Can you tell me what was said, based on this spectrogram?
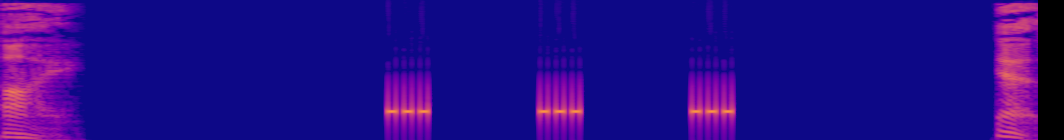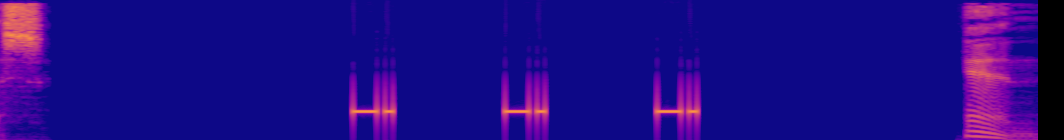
I. S. N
